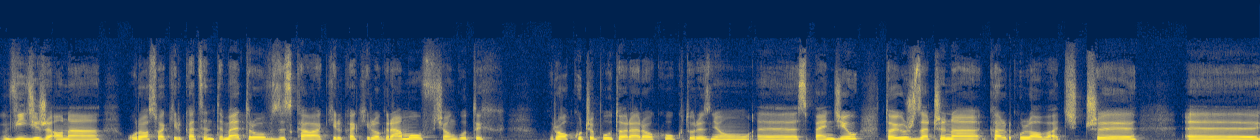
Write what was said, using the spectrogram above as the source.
widzi, że ona urosła kilka centymetrów, zyskała kilka kilogramów w ciągu tych roku czy półtora roku, który z nią e, spędził, to już zaczyna kalkulować, czy e,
